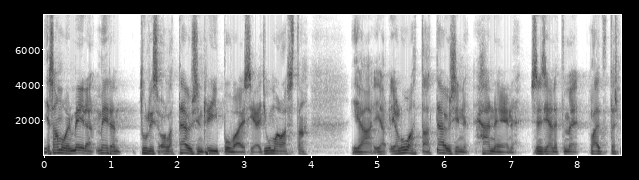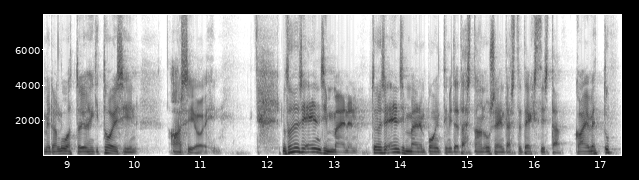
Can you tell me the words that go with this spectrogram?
Ja samoin meidän, meidän tulisi olla täysin riippuvaisia Jumalasta ja, ja, ja luottaa täysin häneen sen sijaan, että me laitettaisiin meidän luotto johonkin toisiin asioihin. No toi on se ensimmäinen, toi on se ensimmäinen pointti, mitä tästä on usein tästä tekstistä kaivettu.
